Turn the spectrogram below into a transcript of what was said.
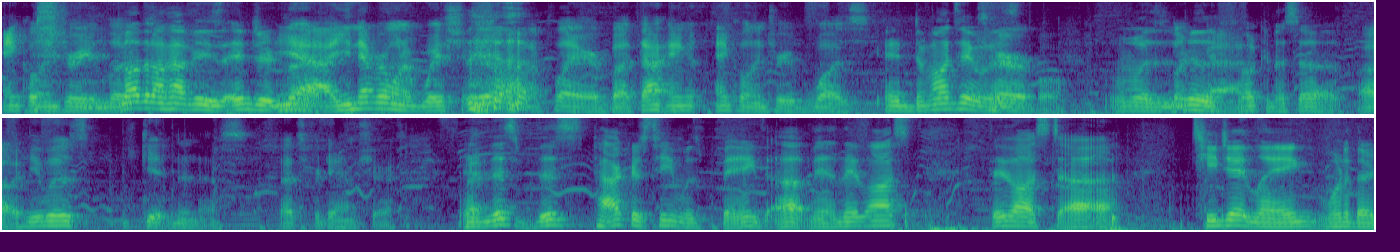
ankle injury looked. Not that I'm happy he's injured, but yeah, you never want to wish ill on a player, but that an- ankle injury was and Davante was terrible. was Looked really bad. fucking us up. Oh, he was getting in us. That's for damn sure. And this this Packers team was banged up, man. They lost they lost uh, T.J. Lang, one of their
